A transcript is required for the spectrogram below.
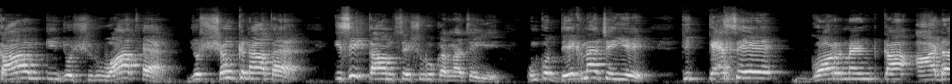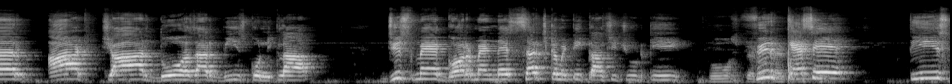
काम की जो शुरुआत है जो शंखनाथ है इसी काम से शुरू करना चाहिए। उनको देखना चाहिए कि कैसे गवर्नमेंट का आर्डर आठ चार 2020 को निकला जिसमें गवर्नमेंट ने सर्च कमेटी कॉन्स्टिट्यूट की फिर कैसे 30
